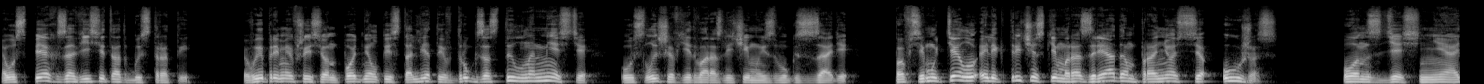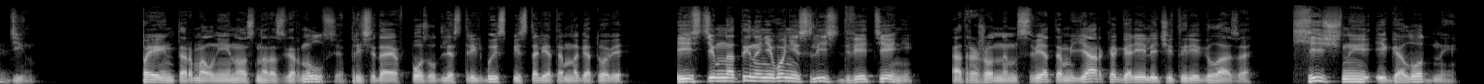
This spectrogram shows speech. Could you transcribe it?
Успех зависит от быстроты. Выпрямившись, он поднял пистолет и вдруг застыл на месте, услышав едва различимый звук сзади. По всему телу электрическим разрядом пронесся ужас. Он здесь не один. Пейнтер молниеносно развернулся, приседая в позу для стрельбы с пистолетом наготове. Из темноты на него неслись две тени. Отраженным светом ярко горели четыре глаза. Хищные и голодные.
